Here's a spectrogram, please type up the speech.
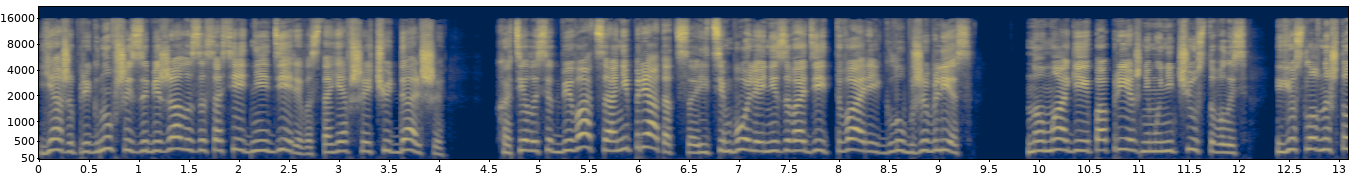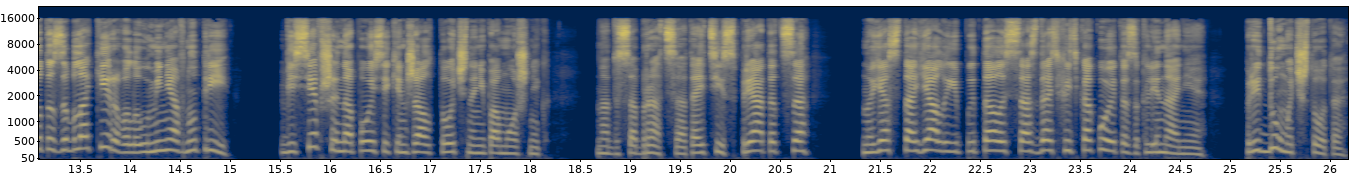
Я же, пригнувшись, забежала за соседнее дерево, стоявшее чуть дальше. Хотелось отбиваться, а не прятаться, и тем более не заводить тварей глубже в лес. Но магии по-прежнему не чувствовалось, ее словно что-то заблокировало у меня внутри. Висевший на поясе кинжал точно не помощник. Надо собраться, отойти, спрятаться. Но я стояла и пыталась создать хоть какое-то заклинание, придумать что-то,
